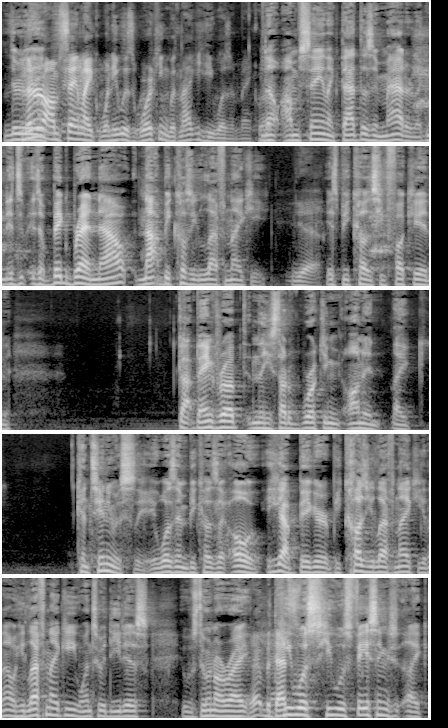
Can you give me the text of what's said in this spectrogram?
No, no, no. I'm saying like when he was working with Nike, he wasn't bankrupt. no, I'm saying like that doesn't matter. Like it's it's a big brand now, not because he left Nike. Yeah. It's because he fucking got bankrupt and then he started working on it like continuously. It wasn't because like oh he got bigger because he left Nike. No, he left Nike, went to Adidas. It was doing all right. Yeah, but he was he was facing like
